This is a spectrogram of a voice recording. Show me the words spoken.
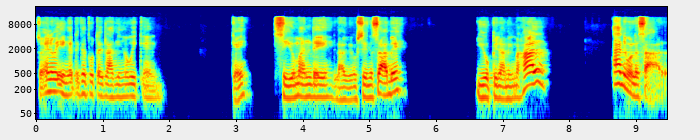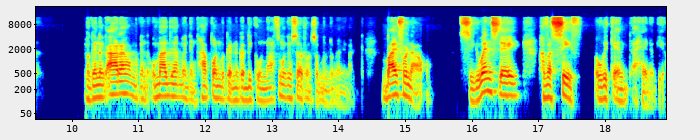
So anyway, ingat-ingat po tayo lagi ng weekend. Okay? See you Monday. Lagi kong sinasabi, UP naming mahal, Animal Lasal. Magandang araw, magandang umaga, magandang hapon, magandang gabi kung nasa sa sa mundo ngayon. Bye for now. See you Wednesday. Have a safe weekend ahead of you.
